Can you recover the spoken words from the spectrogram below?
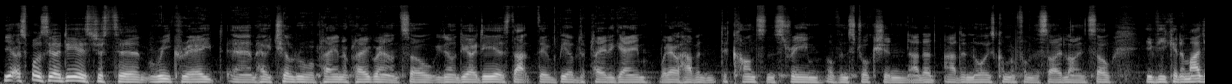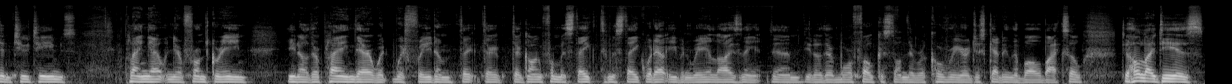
Yeah, I suppose the idea is just to recreate um, how children were playing a playground. So, you know, the idea is that they would be able to play the game without having the constant stream of instruction and added noise coming from the sideline. So, if you can imagine two teams playing out in your front green, you know, they're playing there with, with freedom. They're, they're, they're going from mistake to mistake without even realising it. Um, you know, they're more focused on the recovery or just getting the ball back. So, the whole idea is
